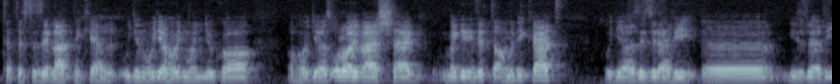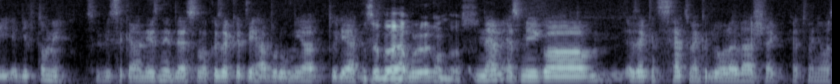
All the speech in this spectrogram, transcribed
Tehát ezt azért látni kell. Ugyanúgy, ahogy mondjuk a, ahogy az olajválság megérintette Amerikát, ugye az izraeli, uh, izraeli egyiptomi, ezt vissza kell nézni, de szóval a közelkeleti háború miatt ugye Az ebből a háborúra gondolsz? nem, ez még a 1970 körül olajválság, 70-80.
